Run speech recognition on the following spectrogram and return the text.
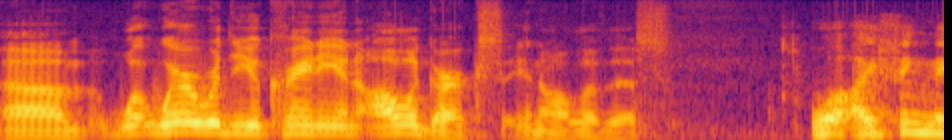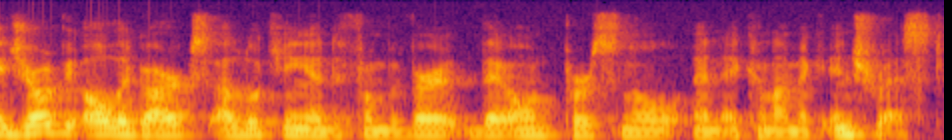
Um, what, where were the Ukrainian oligarchs in all of this? Well, I think majority of oligarchs are looking at it from very, their own personal and economic interest.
